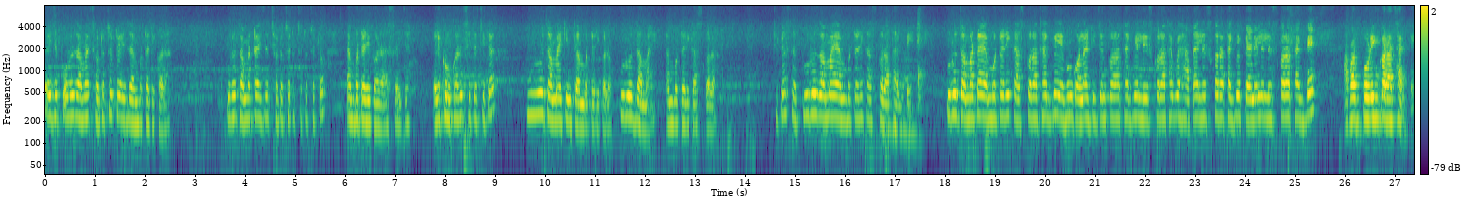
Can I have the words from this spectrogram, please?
এই যে পুরো জামায় ছোট ছোট এই যে এম্ব্রয়ডারি করা। পুরো জামাটা এই যে ছোট ছোট ছোট ছোট এম্ব্রয়ডারি করা আছে এই যে। এরকম করে ছিটা ছিটা পুরো জামায় কিন্তু এম্ব্রয়ডারি করা, পুরো জামায় এম্ব্রয়ডারি কাজ করা। ঠিক আছে? পুরো জামায় এম্ব্রয়ডারি কাজ করা থাকবে। পুরো জামাটা এম্ব্রয়ডারি কাজ করা থাকবে এবং গলায় ডিজাইন করা থাকবে লেস করা থাকবে, হাতায় লেস করা থাকবে প্যানেলে লেস করা থাকবে, আবার বোরিং করা থাকবে।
